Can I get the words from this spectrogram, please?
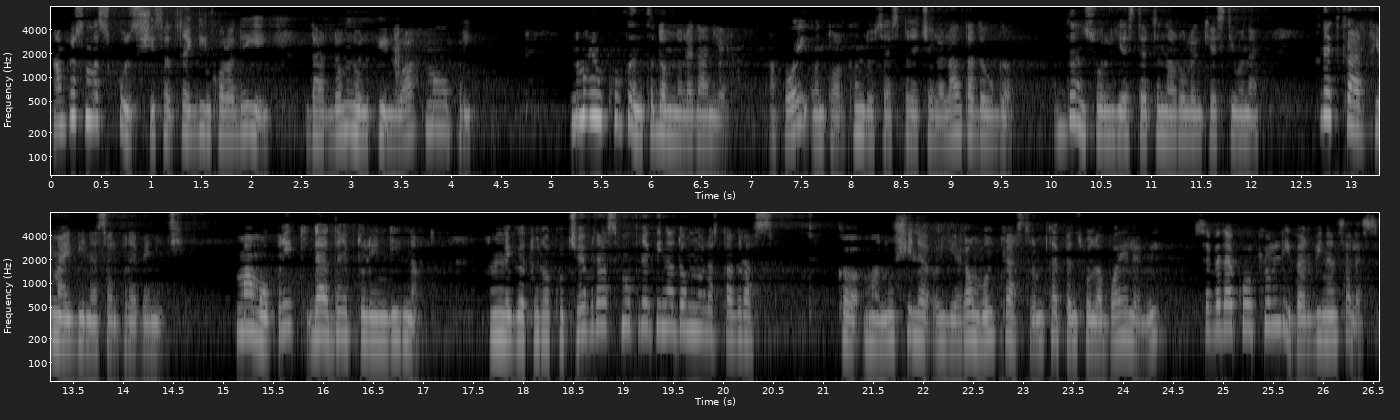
Am vrut să mă scuz și să trec dincolo de ei, dar domnul Pilua mă opri. Numai un cuvânt, domnule Daniel. Apoi, întorcându-se spre celălalt, adăugă. Dânsul este tânărul în chestiune. Cred că ar fi mai bine să-l preveniți. M-am oprit de-a dreptul indignat. În legătură cu ce vrea să mă prevină domnul ăsta gras? Că mănușile îi erau mult prea strâmte pentru lăboaiele lui? Se vedea cu ochiul liber, bineînțeles.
